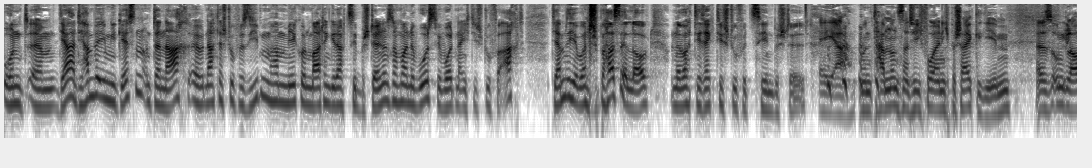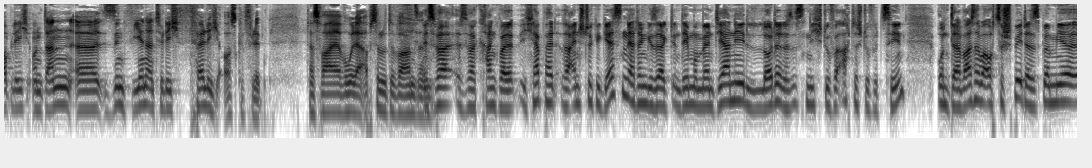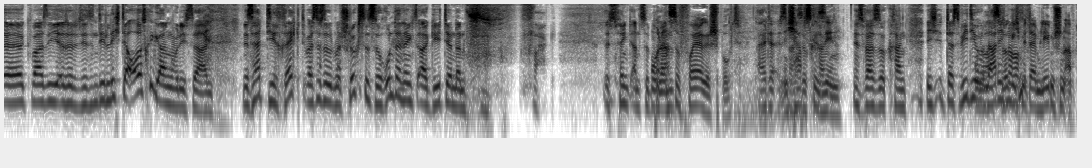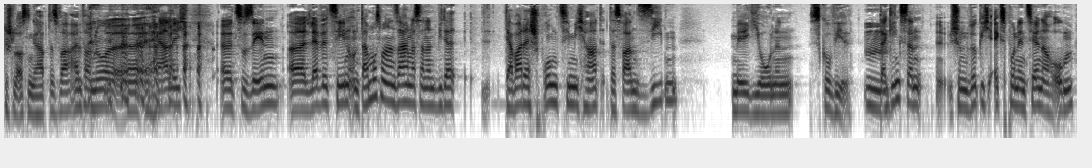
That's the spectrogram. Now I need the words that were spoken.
Und ähm, ja, die haben wir eben gegessen und danach, äh, nach der Stufe 7, haben Mirko und Martin gedacht, sie bestellen uns nochmal eine Wurst. Wir wollten eigentlich die Stufe 8. Die haben sich aber einen Spaß erlaubt und einfach direkt die Stufe 10 bestellt. Ey, ja, und haben uns natürlich vorher nicht Bescheid gegeben. Das ist unglaublich. Und dann äh, sind wir natürlich völlig ausgeflippt. Das war ja wohl der absolute Wahnsinn. Es war, es war krank, weil ich habe halt so ein Stück gegessen. Er hat dann gesagt, in dem Moment, ja, nee, Leute, das ist nicht Stufe 8, das ist Stufe 10. Und dann war es aber auch zu spät. Das ist bei mir äh, quasi, also da sind die Lichter ausgegangen, würde ich sagen. Das hat direkt, weißt du, so, man schluckst es so runter und denkst, ah, geht ja, und dann, fuck. Es fängt an zu oh, brennen. hast du Feuer gespuckt. Alter, es ich war hab's so krank. gesehen. Es war so krank. Ich, das Video Und du lade hast ich noch wirklich auf, mit deinem Leben schon abgeschlossen gehabt. Das war einfach nur äh, herrlich äh, zu sehen. Äh, Level 10. Und da muss man dann sagen, dass dann wieder, da war der Sprung ziemlich hart. Das waren sieben Millionen Scoville. Mhm. Da ging's dann äh, schon wirklich exponentiell nach oben.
